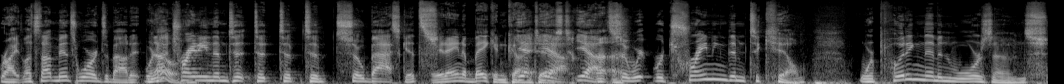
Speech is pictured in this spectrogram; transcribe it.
Right. Let's not mince words about it. We're No. not training them to, to, to, to sew baskets. It ain't a bacon contest. Yeah, yeah, yeah. So we're, we're training them to kill. We're putting them in war zones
